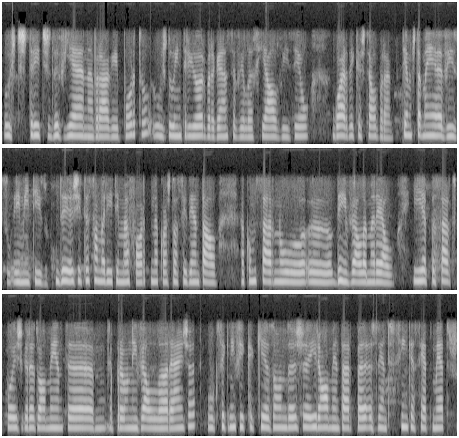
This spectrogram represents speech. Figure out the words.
os distritos de Viana, Braga e Porto, os do interior, Bragança, Vila Real, Viseu, Guarda e Castelo Branco. Temos também aviso emitido de agitação marítima forte na costa ocidental, a começar no uh, de nível amarelo e a passar depois gradualmente uh, para o nível laranja, o que significa que as ondas irão aumentar para entre 5 a 7 metros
